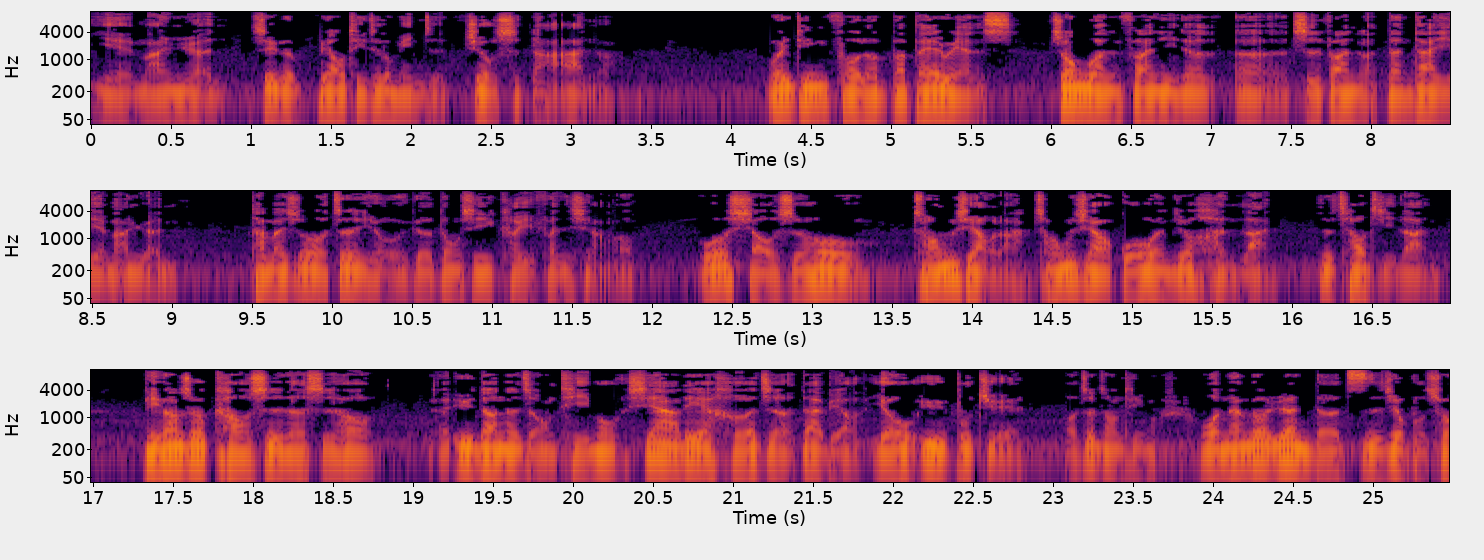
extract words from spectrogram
野蛮人这个标题，这个名字就是答案了。Waiting for the barbarians，中文翻译的呃直翻了，等待野蛮人。坦白说，我这有一个东西可以分享哦。我小时候从小啦，从小国文就很烂，是超级烂。比方说考试的时候，遇到那种题目，下列何者代表犹豫不决？哦，这种题目我能够认得字就不错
